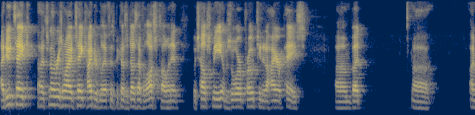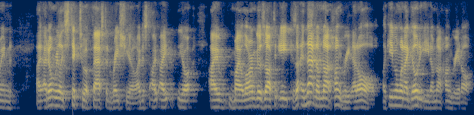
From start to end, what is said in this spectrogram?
I do take. Uh, that's another reason why I take hydroglyph is because it does have Velositol in it, which helps me absorb protein at a higher pace. Um, but uh, I mean, I, I, don't really stick to a fasted ratio. I just, I, I, you know, I my alarm goes off to eat because, and that, and I'm not hungry at all. Like even when I go to eat, I'm not hungry at all.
